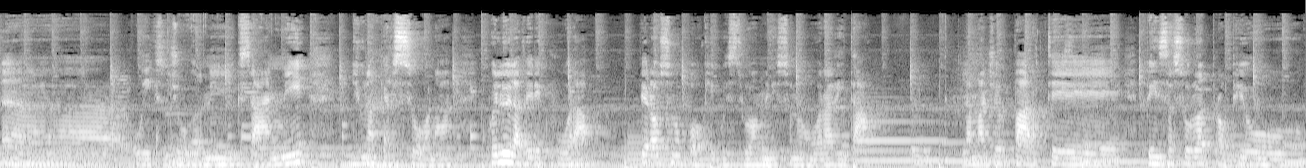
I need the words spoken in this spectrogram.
eh, o x giorni, x anni di una persona. Quello è l'avere cura, però sono pochi questi uomini, sono rarità. La maggior parte pensa solo al proprio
